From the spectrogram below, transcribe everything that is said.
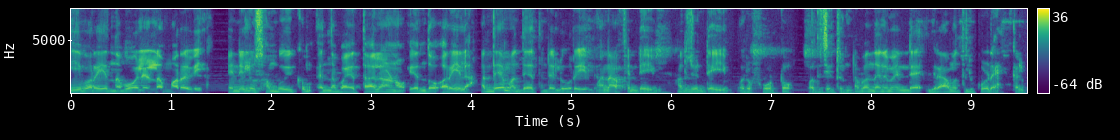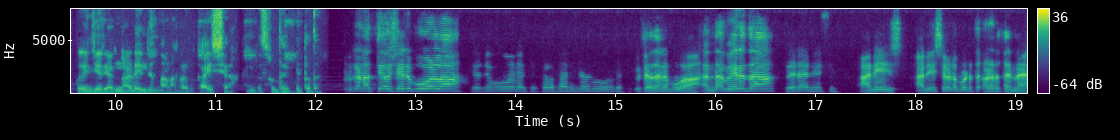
ഈ പറയുന്ന പോലെയുള്ള മറവി എന്നിലും സംഭവിക്കും എന്ന ഭയത്താലാണോ എന്തോ അറിയില്ല. അദ്ദേഹം അദ്ദേഹത്തിന്റെ ലോറിയിൽ മനാഫിന്റെയും അർജുന്റെയും ഒരു ഫോട്ടോ പതിച്ചിട്ടുണ്ട്. അപ്പൊ എന്തായാലും എന്റെ ഗ്രാമത്തിൽ കൂടെ കൽപ്പകഞ്ചേരി അങ്ങാടിയിൽ നിന്നാണ് അങ്ങനെ ഒരു കാഴ്ച എന്റെ ശ്രദ്ധയിൽപ്പെട്ടത്. അത്യാവശ്യമായിട്ട് പോവുള്ള? പോവാ. എന്താ പേരെന്താ? അനീഷ്. അനീഷ്. അവിടെ തന്നെ.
